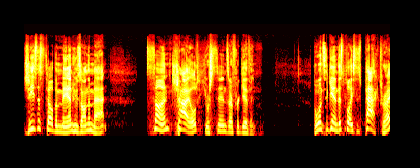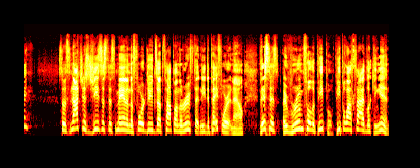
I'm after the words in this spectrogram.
Jesus tell the man who's on the mat, Son, child, your sins are forgiven. But once again, this place is packed, right? So it's not just Jesus, this man, and the four dudes up top on the roof that need to pay for it now. This is a room full of people, people outside looking in.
